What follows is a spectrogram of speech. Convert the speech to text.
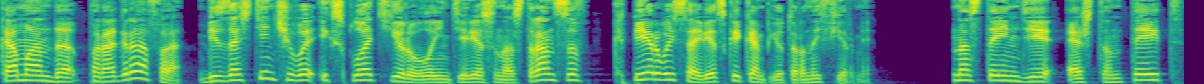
Команда параграфа беззастенчиво эксплуатировала интерес иностранцев к первой советской компьютерной фирме. На стенде Ashton Tate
